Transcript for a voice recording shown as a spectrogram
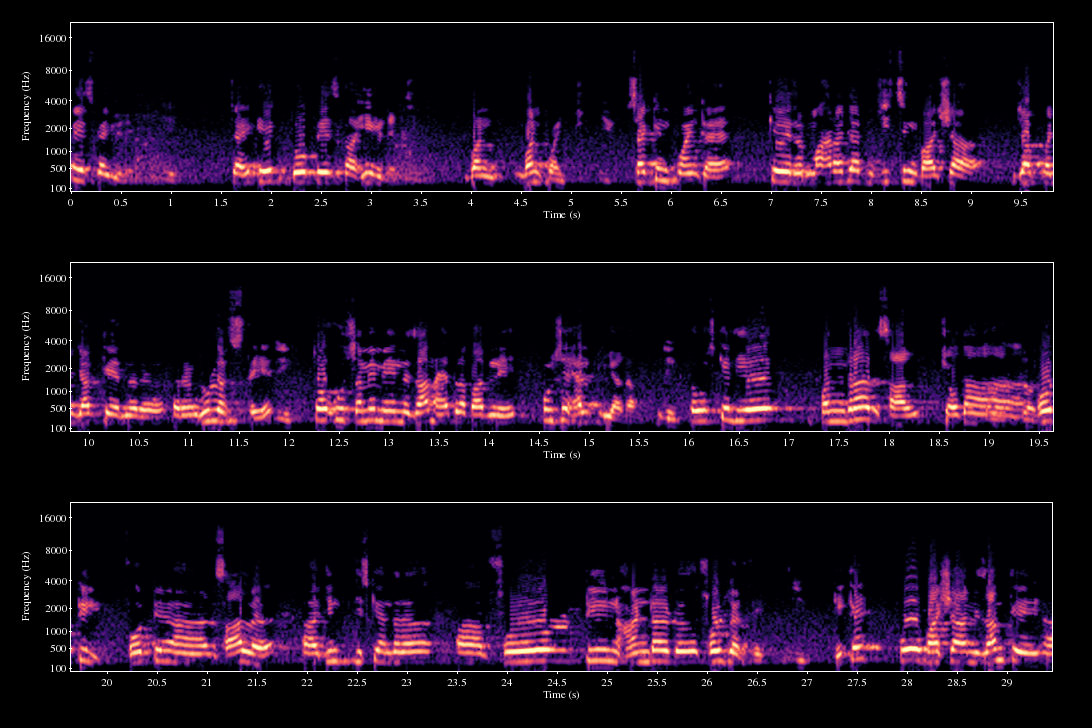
पेज का ही मिले चाहे एक दो पेज का ही मिले। One one point second point है कि महाराजा रंजीत सिंह बादशाह जब पंजाब के अंदर रूलर्स थे तो उस समय में निज़ाम हैदराबाद ने उनसे हेल्प लिया था। तो उसके लिए पंद्रह साल चौदह। फोर्टीन फोर्टीन साल जिन जिसके अंदर फोर्टीन हंड्रेड सोल्जर थे। ठीक है वो बादशाह निज़ाम के अ,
